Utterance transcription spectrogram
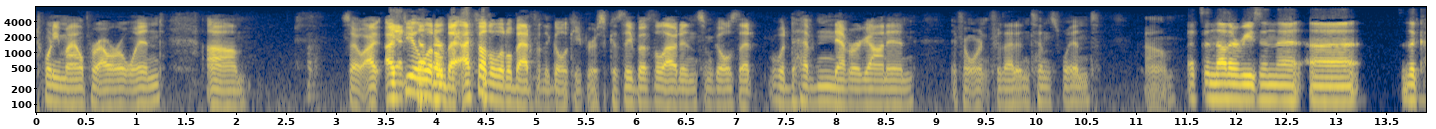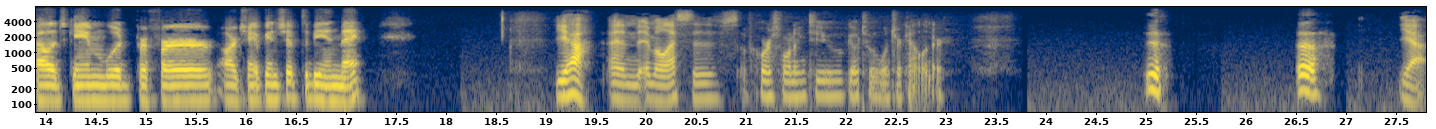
20 mile per hour wind. Um, so I, I Yeah, feel a little bad. I felt a little bad for the goalkeepers because they both allowed in some goals that would have never gone in if it weren't for that intense wind. Um, That's another reason that uh, the college game would prefer our championship to be in May. Yeah, and MLS is of course wanting to go to a winter calendar. Ugh. Ugh. Yeah,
